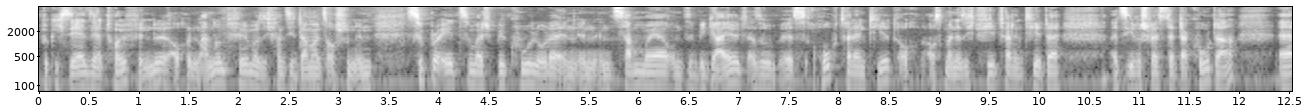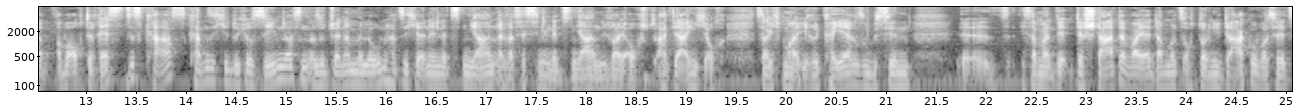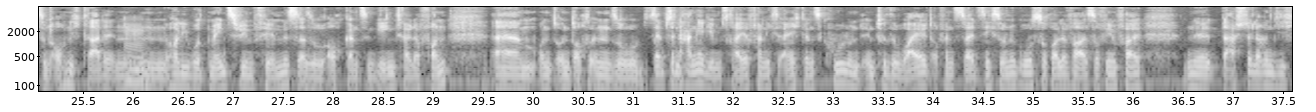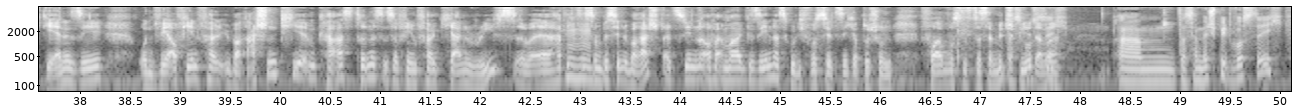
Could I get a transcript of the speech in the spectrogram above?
wirklich sehr, sehr toll finde, auch in anderen Filmen. Also ich fand sie damals auch schon in Super 8 zum Beispiel cool oder in, in, in Somewhere und The Beguiled. Also ist hochtalentiert, auch aus meiner Sicht viel talentierter als ihre Schwester Dakota. Äh, aber auch der Rest des Casts kann sich hier durchaus sehen lassen. Also Jenna Malone hat sich ja in den letzten Jahren, äh, was heißt in den letzten Jahren, die war ja auch, hat ja eigentlich auch, sag ich mal, ihre ihre Karriere so ein bisschen, äh, ich sag mal, der, der Starter war ja damals auch Donnie Darko, was ja jetzt dann auch nicht gerade in, mhm. Hollywood Mainstream-Film ist, also auch ganz im Gegenteil davon. Ähm, und, und auch in so, selbst in der Hunger Games-Reihe fand ich es eigentlich ganz cool und Into the Wild, auch wenn es da jetzt nicht so eine große Rolle war, ist auf jeden Fall eine Darstellerin, die ich gerne sehe. Und wer auf jeden Fall überraschend hier im Cast drin ist, ist auf jeden Fall Keanu Reeves. Äh, hat dich mhm. das so ein bisschen überrascht, als du ihn auf einmal gesehen hast? Gut, ich wusste jetzt nicht, ob du schon vorher wusstest, dass er mitspielt, aber. Ich. Ähm, dass er mitspielt, wusste ich.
